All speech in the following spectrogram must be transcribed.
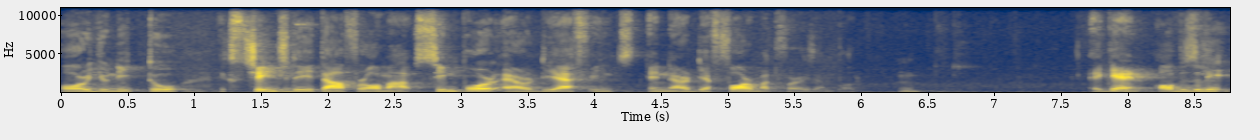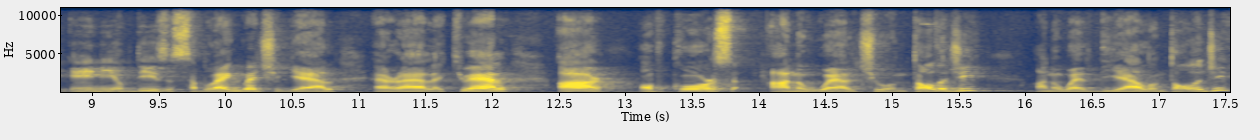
or you need to exchange data from a simple RDF in, in RDF format, for example. Hmm? Again, obviously, any of these sublanguage, YEL, RL, QL, are, of course, an OWL2 ontology, an OWL DL ontology,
